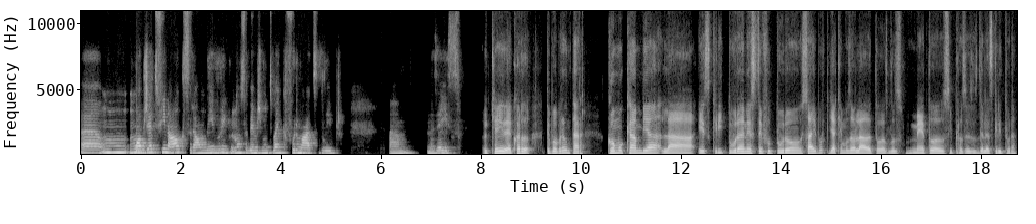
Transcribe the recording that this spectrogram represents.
uh, um, um objeto final que será um livro e não sabemos muito bem que formato de livro. Um, mas é isso. Ok, de acuerdo. Te puedo preguntar, ¿cómo cambia la escritura en este futuro cyborg, ya que hemos hablado de todos los métodos y procesos de la escritura?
